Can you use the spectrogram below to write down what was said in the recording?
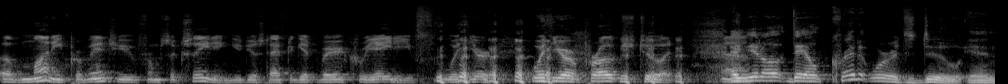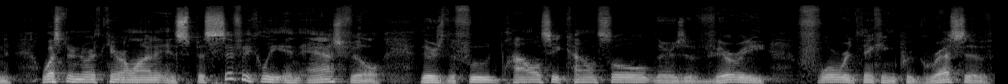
of money prevent you from succeeding. You just have to get very creative with your with your approach to it. Uh, and you know, Dale, credit where it's due. In Western North Carolina, and specifically in Asheville, there's the Food Policy Council. There's a very forward-thinking, progressive.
